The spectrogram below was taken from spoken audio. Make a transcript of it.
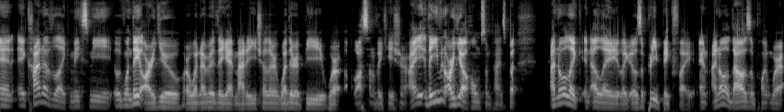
And it kind of like makes me like when they argue or whenever they get mad at each other, whether it be we're lost on vacation or I they even argue at home sometimes. But I know like in LA, like it was a pretty big fight. And I know that was a point where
